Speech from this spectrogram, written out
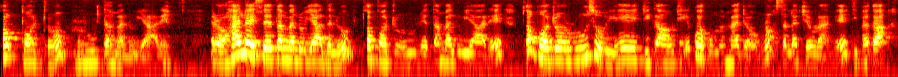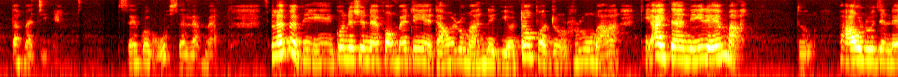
top bottom rule သတ်မှတ်လို့ရတယ်။ အဲ့တော့ highlight cell သတ်မှတ်လို့ရတယ်လို့ top bottom rule လည်းသတ်မှတ်လို့ရတယ်။ top bottom rule ဆိုရင်ဒီကောင်ဒီအကွက်ကိုမမှတ်တော့ဘူးเนาะ select ဖြုတ်လိုက်မယ်ဒီဘက်ကသတ်မှတ်ကြည့်မယ်။ဆဲကွက်ကို select မှတ် select မှတ်ပြီးရင် conditional formatting ရဲ့ down arrow မှာနှိပ်ပြီးတော့ top bottom rule မှာဒီ item လေးထဲမှာသူဘာလို့လိုချင်လဲ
